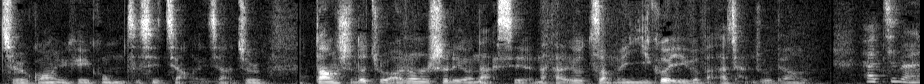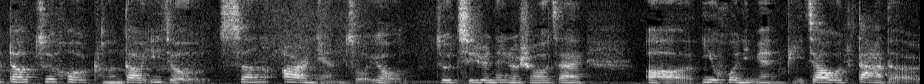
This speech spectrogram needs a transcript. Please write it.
其实广宇可以跟我们仔细讲一下，就是当时的主要政治势力有哪些？那他又怎么一个一个把它铲除掉的？他基本上到最后，可能到一九三二年左右。就其实那个时候在，呃，议会里面比较大的，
